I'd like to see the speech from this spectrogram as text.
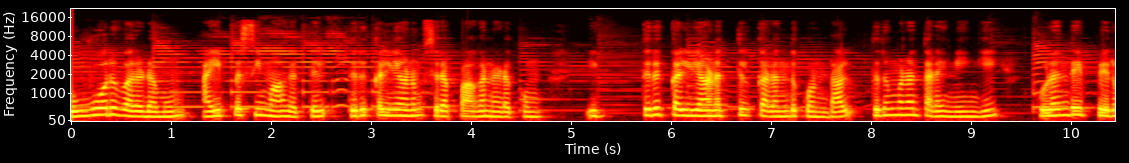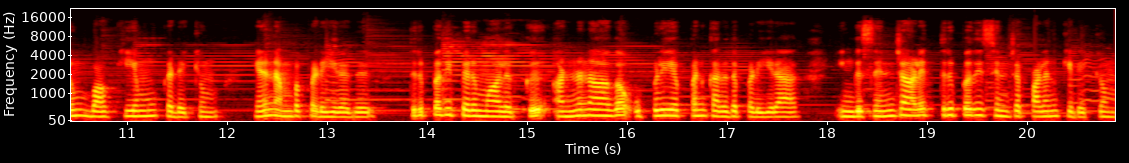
ஒவ்வொரு வருடமும் ஐப்பசி மாதத்தில் திருக்கல்யாணம் சிறப்பாக நடக்கும். இத்திருக்கல்யாணத்தில் கலந்து கொண்டால் திருமண தடை நீங்கி குழந்தை பெறும் பாக்கியமும் கிடைக்கும் என நம்பப்படுகிறது. திருப்பதி பெருமாளுக்கு அண்ணனாக உப்பிலியப்பன் கருதப்படுகிறார். இங்கு சென்றாலே திருப்பதி சென்ற பலன் கிடைக்கும்.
